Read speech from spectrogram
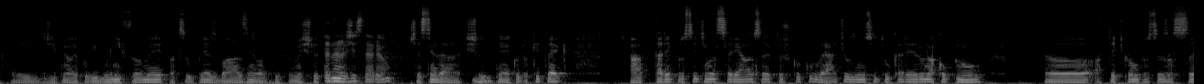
který dřív měl jako výborný filmy, pak se úplně zbláznil a ty filmy šly... Ten režisér, jo? Přesně tak, šly mm-hmm. úplně jako do kytek. A tady prostě tímhle seriálem se tak trošku jako vrátil, znovu si tu kariéru nakopnul Eh, a teď prostě zase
